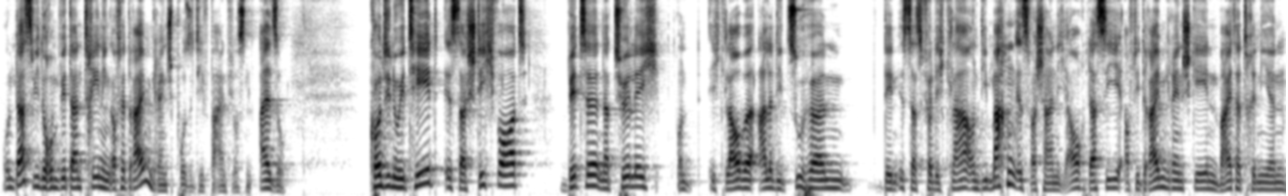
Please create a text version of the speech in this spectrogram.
Und das wiederum wird dein Training auf der Driving Range positiv beeinflussen. Also, Kontinuität ist das Stichwort. Bitte natürlich, und ich glaube, alle, die zuhören, denen ist das völlig klar und die machen es wahrscheinlich auch, dass sie auf die Driving Range gehen, weiter trainieren,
